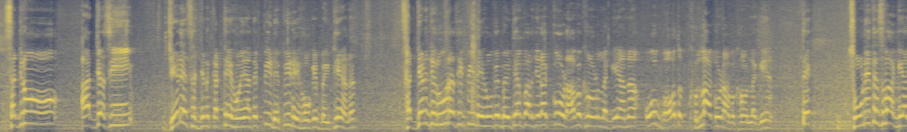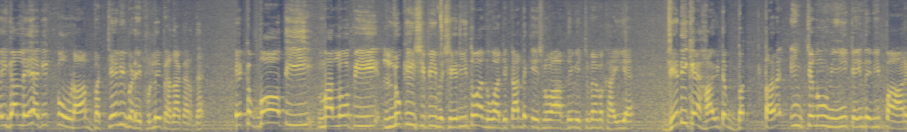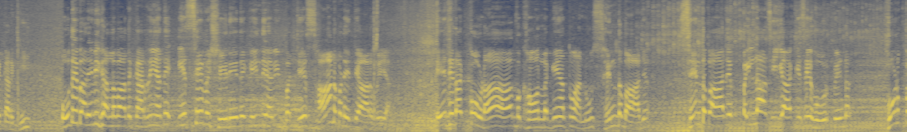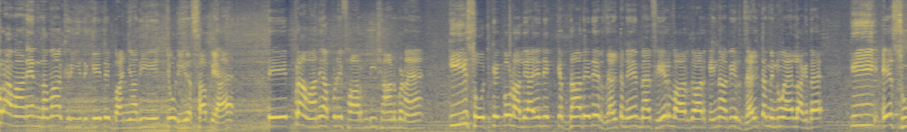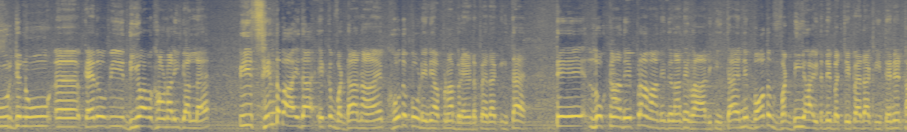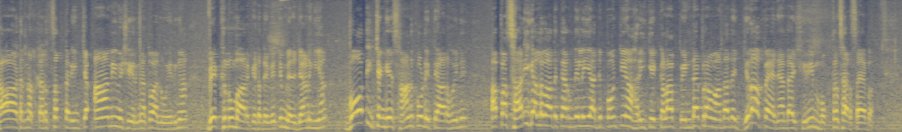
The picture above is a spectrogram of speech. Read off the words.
ਸੱਜਣੋ, ਅੱਜ ਅਸੀਂ ਜਿਹੜੇ ਸੱਜਣ ਇਕੱਠੇ ਹੋਏ ਆ ਤੇ ਭੀੜੇ ਭੀੜੇ ਹੋ ਕੇ ਬੈਠੇ ਆ ਨਾ, ਸੱਜਣ ਜ਼ਰੂਰ ਅਸੀਂ ਭੀੜੇ ਹੋ ਕੇ ਬੈਠੇ ਆ, ਪਰ ਜਿਹੜਾ ਘੋੜਾ ਵਿਖਾਉਣ ਲੱਗੇ ਆ ਨਾ, ਉਹ ਬਹੁਤ ਖੁੱਲਾ ਘੋੜਾ ਵਿਖਾਉਣ ਲੱਗੇ ਆ ਤੇ ਸੋਨੇ ਤੇ ਸੁਹਾਗੇ ਵਾਲੀ ਗੱਲ ਇਹ ਹੈ ਕਿ ਘੋੜਾ ਬੱਚੇ ਵੀ ਬੜੇ ਖੁੱਲੇ ਪੈਦਾ ਕਰਦਾ ਹੈ। ਇੱਕ ਬਹੁਤ ਹੀ ਮੰਨ ਲਓ ਵੀ ਲੁਕੀ ਛਿਪੀ ਵਛੇਰੀ ਤੁਹਾਨੂੰ ਅੱਜ ਕੱਢ ਕੇ ਸ਼ੁਰੂਆਤ ਦੇ ਵਿੱਚ ਮੈਂ ਵਿਖਾਈ ਹੈ, ਜਿਹਦੀ ਕਿ ਹਾਈਟ 72 ਇੰਚ ਨੂੰ ਵੀ ਕਹਿੰਦੇ ਵੀ ਪਾਰ ਕਰ ਗਈ। ਉਹਦੇ ਬਾਰੇ ਵੀ ਗੱਲਬਾਤ ਕਰ ਰਹੇ ਆ ਤੇ ਇਸੇ ਵਛੇਰੇ ਦੇ ਕਹਿੰਦੇ ਆ ਵੀ ਬੱਚੇ ਸਾਹਣ ਬੜੇ ਤਿਆਰ ਹੋਏ ਆ। ਇਹ ਜਿਹੜਾ ਘੋੜਾ ਵਿਖਾਉਣ ਲੱਗੇ ਆ ਤੁਹਾਨੂੰ, ਸਿੰਧਬਾਜ। ਸਿੰਧਬਾਜ ਪਹਿਲਾਂ ਸੀਗਾ ਕਿਸੇ ਹੋਰ ਪਿੰਡ। ਹੁਣ ਭਰਾਵਾਂ ਨੇ ਨਵਾਂ ਖਰੀਦ ਕੇ ਤੇ ਬਾਈਆਂ ਦੀ ਝੋਲੀ ਰੱਸਾ ਪਿਆ ਹੈ। ਤੇ ਭਰਾਵਾਂ ਨੇ ਆਪਣੇ ਫਾਰਮ ਦੀ ਸ਼ਾਨ ਬਣਾਇਆ। ਕੀ ਸੋਚ ਕੇ ਘੋੜਾ ਲਿਆਏ ਨੇ, ਕਿੱਦਾਂ ਦੇ ਇਹਦੇ ਰਿਜ਼ਲਟ ਨੇ? ਮੈਂ ਫੇਰ ਵਾਰ-ਵਾਰ ਕਹਿਣਾ ਵੀ ਰਿਜ਼ਲਟ ਮੈਨੂੰ ਐ ਲੱਗਦਾ ਹੈ ਕਿ ਇਹ ਸੂਰਜ ਨੂੰ ਕਹਿ ਦੋ ਵੀ ਦੀਵਾ ਵਿਖਾਉਣ ਵਾਲੀ ਗੱਲ ਹੈ ਵੀ ਸਿੰਧ ਸਿੰਧਬਾਜ ਦਾ ਇੱਕ ਵੱਡਾ ਨਾਂ ਹੈ, ਖੁਦ ਘੋੜੇ ਨੇ ਆਪਣਾ ਬ੍ਰਾਂਡ ਪੈਦਾ ਕੀਤਾ ਹੈ। ਤੇ ਲੋਕਾਂ ਦੇ ਭਰਾਵਾਂ ਦੇ ਦਿਲਾਂ ਤੇ ਰਾਜ ਕੀਤਾ। ਇਹਨੇ ਬਹੁਤ ਵੱਡੀ ਹਾਈਟ ਦੇ ਬੱਚੇ ਪੈਦਾ ਕੀਤੇ ਨੇ। 68 69 70 ਇੰਚ ਆਮ ਹੀ ਮਸ਼ੀਰੀਆਂ ਤੁਹਾਨੂੰ ਇਹਦੀਆਂ ਵੇਖਣ ਨੂੰ ਮਾਰਕੀਟ ਦੇ ਵਿੱਚ ਮਿਲ ਜਾਣਗੀਆਂ। ਬਹੁਤ ਹੀ ਚੰਗੇ ਸਾਣ ਘੋੜੇ ਤਿਆਰ ਹੋਏ ਨੇ। ਆਪਾਂ ਸਾਰੀ ਗੱਲਬਾਤ ਕਰਨ ਦੇ ਲਈ ਅੱਜ ਪਹੁੰਚੇ ਹਾਂ ਹਰੀਕੇ ਕਲਾ ਪਿੰਡ ਹੈ। ਭਰਾਵਾਂ ਦਾ ਤੇ ਜ਼ਿਲ੍ਹਾ ਪੈ ਜਾਂਦਾ ਸ਼੍ਰੀ ਮੁਕਤਸਰ ਸਾਹਿਬ।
